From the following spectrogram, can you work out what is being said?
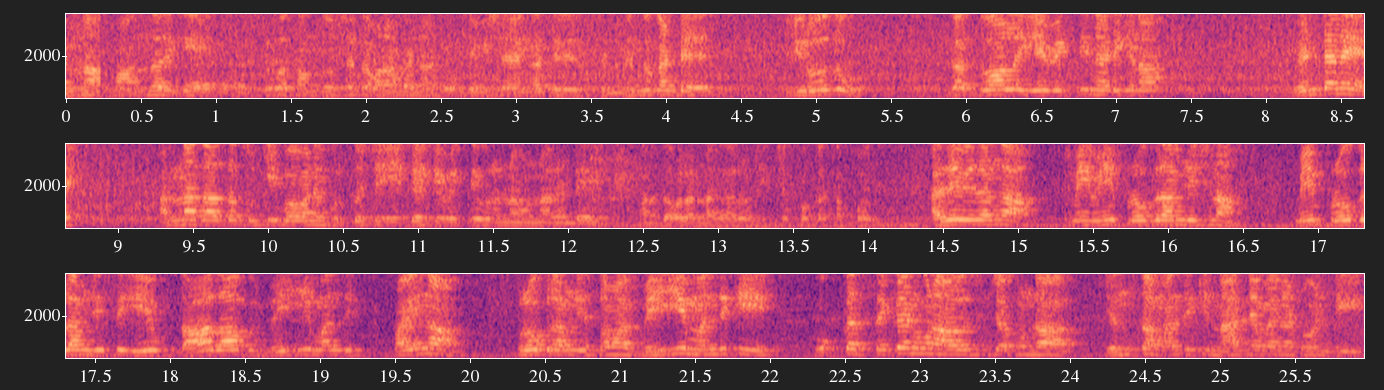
అన్న మా అందరికీ శుభ సంతోషకరమైనటువంటి విషయంగా తెలియజేసుకున్నాం ఎందుకంటే ఈరోజు గద్వాల ఏ వ్యక్తిని అడిగినా వెంటనే అన్నదాత సుఖీభావ అనే గుర్తొచ్చే ఏకైక వ్యక్తి ఎవరన్నా ఉన్నారంటే మన దౌలన్న గారు అని చెప్పక తప్పదు. అదేవిధంగా మేము ఏ ప్రోగ్రామ్ చేసినా మేము ప్రోగ్రామ్ చేసి ఏ దాదాపు వెయ్యి మంది పైన ప్రోగ్రామ్ చేస్తాం. ఆ వెయ్యి మందికి ఒక్క సెకండ్ కూడా ఆలోచించకుండా ఎంతమందికి నాణ్యమైనటువంటి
